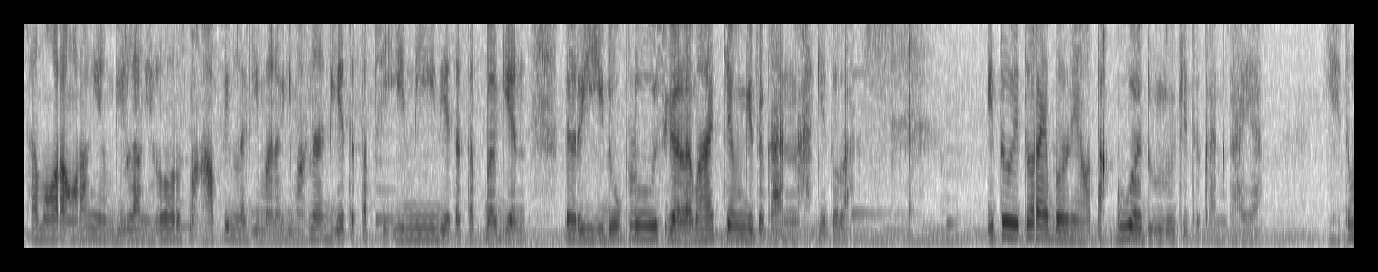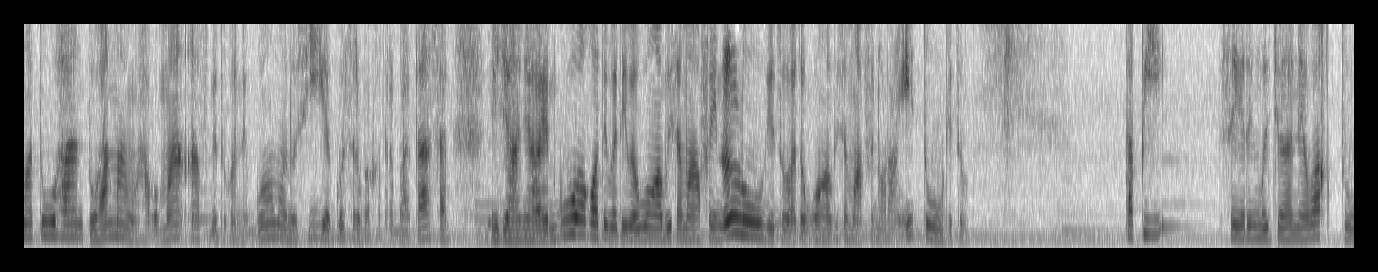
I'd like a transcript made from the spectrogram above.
sama orang-orang yang bilang ya lu harus maafin lah gimana gimana. Dia tetap si ini dia tetap bagian dari hidup lu segala macem gitu kan. Lah gitulah. Itu itu rebelnya otak gue dulu gitu kan kayak ya itu mah Tuhan Tuhan mah maha pemaaf gitu kan ya. Gue manusia gue serba keterbatasan. Ya jangan nyalain gue kok tiba-tiba gue nggak bisa maafin lu gitu atau gue nggak bisa maafin orang itu gitu. Tapi seiring berjalannya waktu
